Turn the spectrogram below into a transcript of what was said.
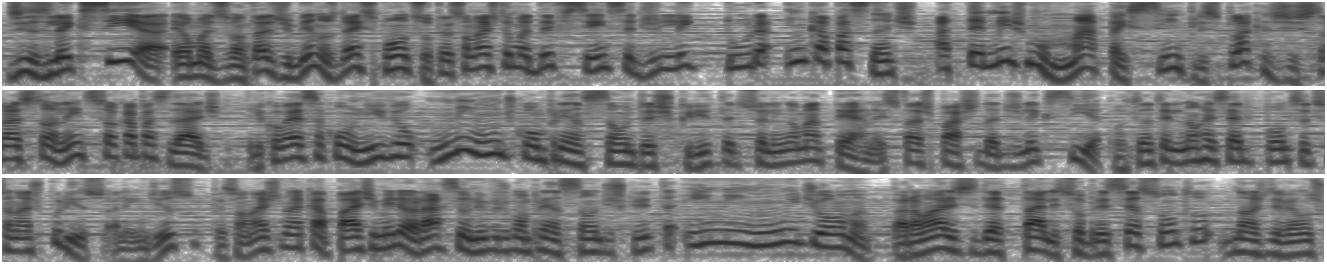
Dislexia é uma desvantagem de menos 10 pontos. O personagem tem uma deficiência de leitura incapacitante. Até mesmo mapas simples, placas de estrada estão além de sua capacidade. Ele começa com um nível nenhum de compreensão da escrita de sua língua materna. Isso faz parte da dislexia. Portanto, ele não recebe pontos adicionais por isso. Além disso, o personagem não é capaz de melhorar seu nível de compreensão de escrita em nenhum idioma. Para maiores detalhes sobre esse assunto, nós devemos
